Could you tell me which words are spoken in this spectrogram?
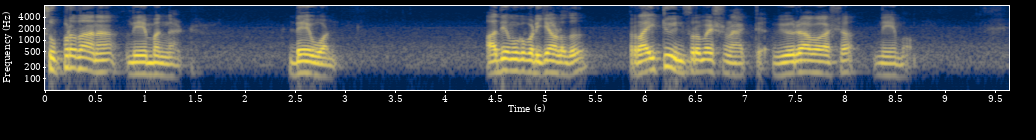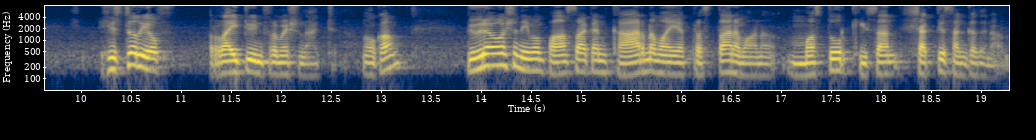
സുപ്രധാന നിയമങ്ങൾ. ഡേ വൺ ആദ്യം നമുക്ക് പഠിക്കാനുള്ളത് റൈറ്റ് ടു ഇൻഫർമേഷൻ ആക്ട് വിവരാവകാശ നിയമം. History of right to information act നോക്കാം. വിവരാവകാശ നിയമം പാസ്സാക്കാൻ കാരണമായ പ്രസ്ഥാനമാണ് മസ്തൂർ കിസാൻ ശക്തി സംഘത്തിനാണ്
